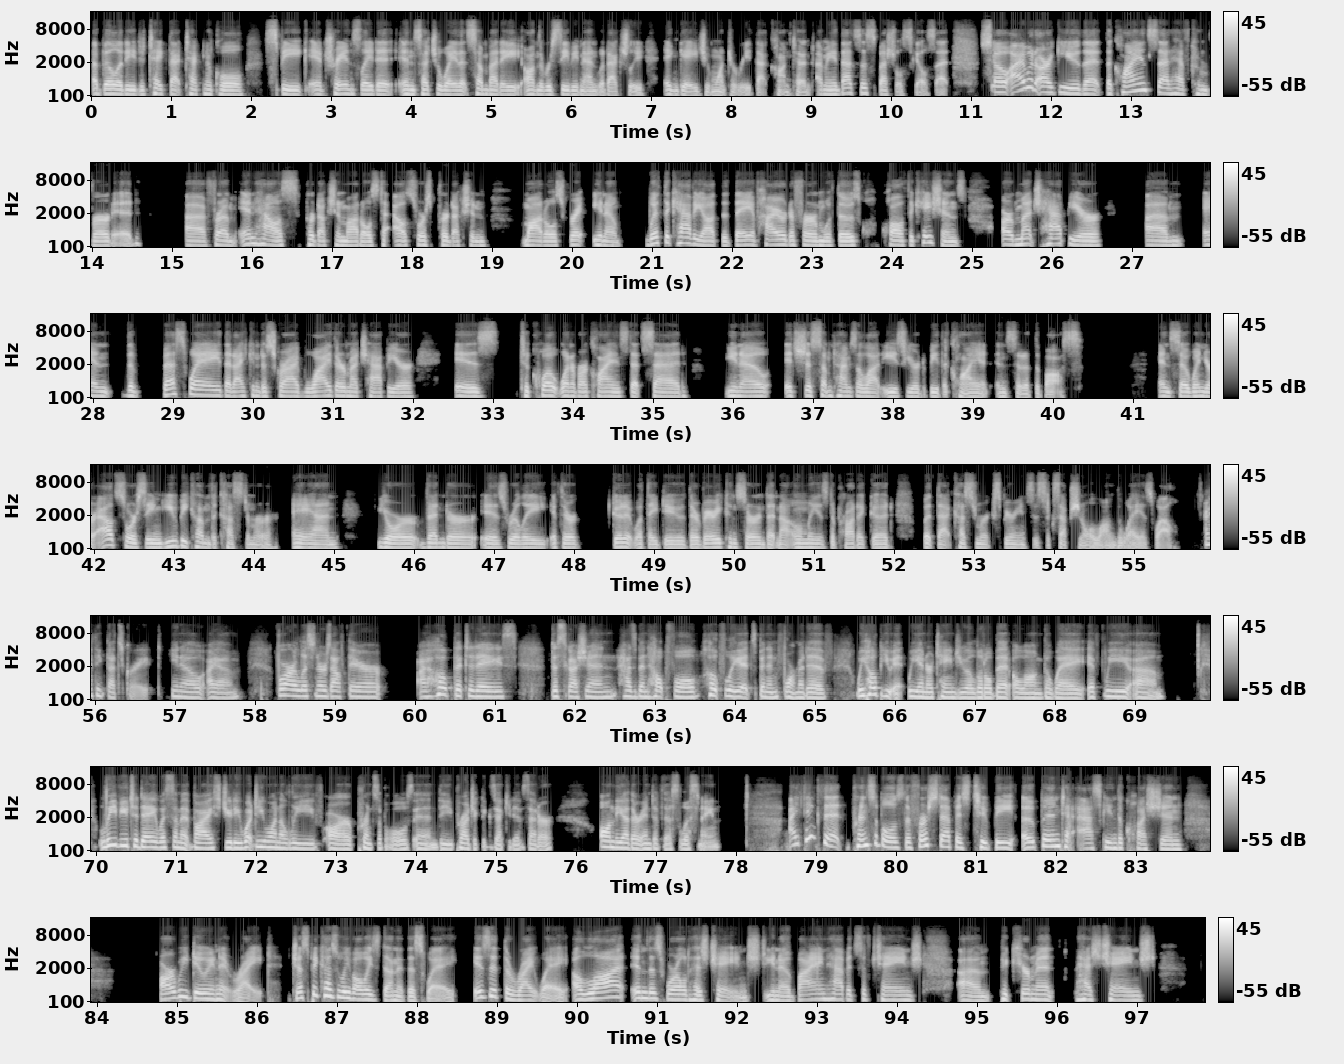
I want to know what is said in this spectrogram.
ability to take that technical speak and translate it in such a way that somebody on the receiving end would actually engage and want to read that content. I mean, that's a special skill set. So I would argue that the clients that have converted uh, from in-house production models to outsourced production models, great, you know, with the caveat that they have hired a firm with those qualifications, are much happier um, and the best way that I can describe why they're much happier is to quote one of our clients that said, you know, it's just sometimes a lot easier to be the client instead of the boss. And so when you're outsourcing, you become the customer and your vendor is really, if they're good at what they do, they're very concerned that not only is the product good, but that customer experience is exceptional along the way as well. I think that's great. You know, I um for our listeners out there, I hope that today's discussion has been helpful. Hopefully it's been informative. We hope you we entertained you a little bit along the way. If we um leave you today with some advice, Judy, what do you want to leave our principals and the project executives that are on the other end of this listening? I think that principals, the first step is to be open to asking the question are we doing it right? Just because we've always done it this way, is it the right way? A lot in this world has changed. You know, buying habits have changed, um, procurement has changed,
